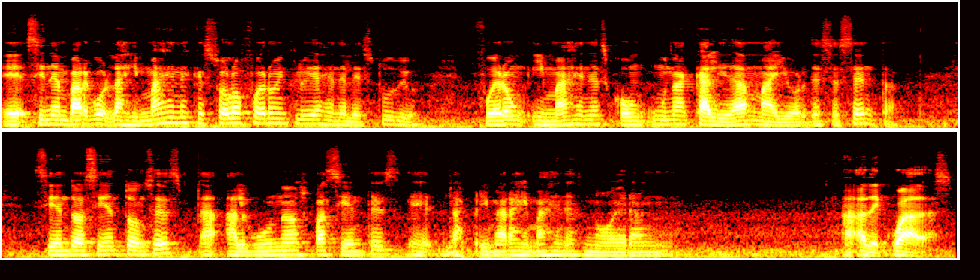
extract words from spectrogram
Eh, sin embargo, las imágenes que solo fueron incluidas en el estudio fueron imágenes con una calidad mayor de 60. Siendo así entonces, a algunos pacientes eh, las primeras imágenes no eran adecuadas.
